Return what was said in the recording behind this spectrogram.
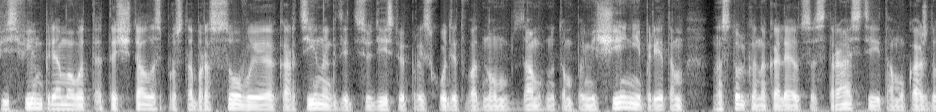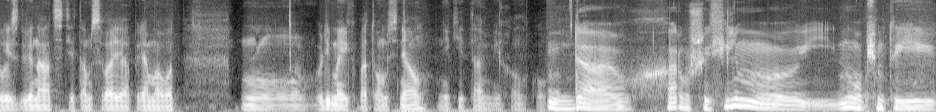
весь фильм прямо вот это считалось просто образцовая картина, где все действие происходит в одном замкнутом помещении, при этом настолько накаляются страсти, и там у каждого из 12 там своя прямо вот Ремейк потом снял Никита Михалков. Да, хороший фильм. Ну, в общем-то, и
